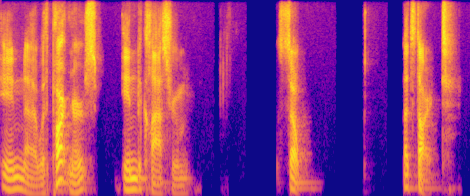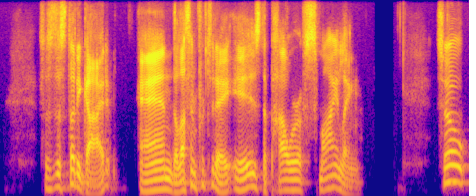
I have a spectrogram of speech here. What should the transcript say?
in uh, with partners in the classroom. So, let's start. So, this is the study guide. And the lesson for today is the power of smiling. So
